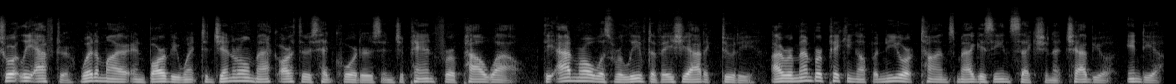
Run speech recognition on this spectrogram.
Shortly after, Wedemeyer and Barbey went to General MacArthur's headquarters in Japan for a powwow. The admiral was relieved of Asiatic duty. I remember picking up a New York Times magazine section at Chabua, India,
